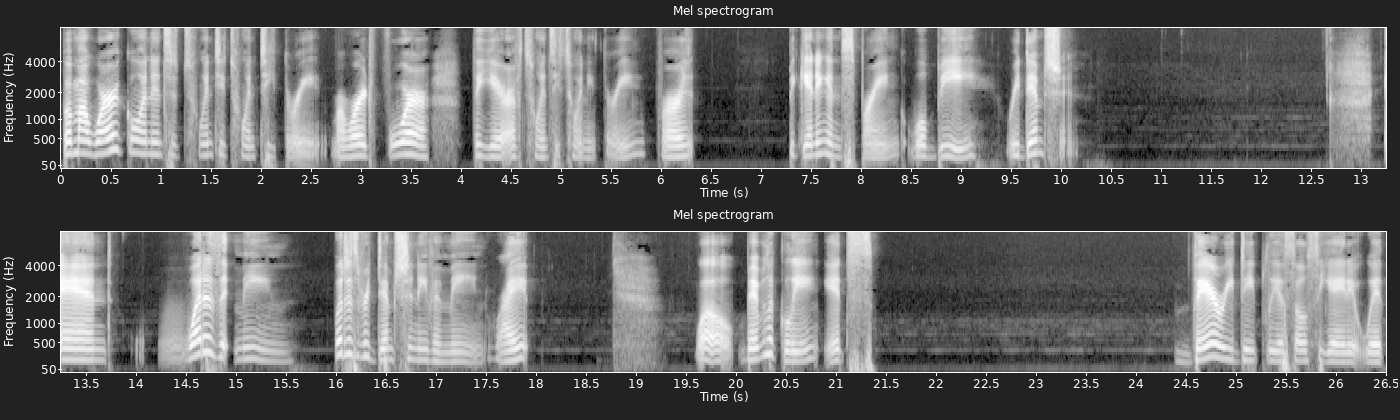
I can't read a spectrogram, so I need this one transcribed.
But my word going into 2023, my word for the year of 2023 for beginning in spring will be redemption. And what does it mean? What does redemption even mean, right? Well, biblically, it's very deeply associated with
